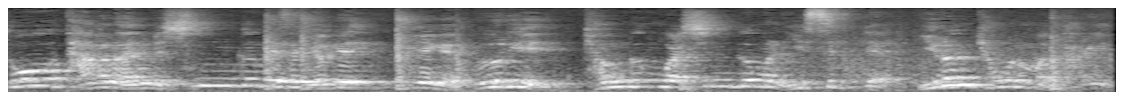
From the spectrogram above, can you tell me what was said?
또 다른 아니면 신금에서 여기 여기 을이 경금과 신금을 있을 때 이런 경우는 뭐 당연히,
